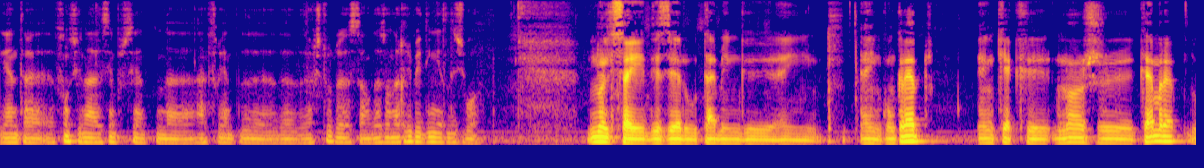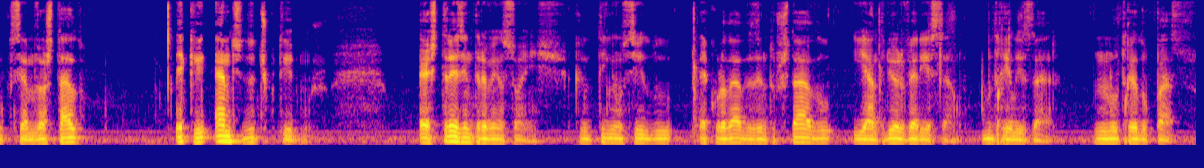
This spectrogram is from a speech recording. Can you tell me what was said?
entra a funcionar a 100% na, à frente da, da, da reestruturação da zona ribeirinha de Lisboa? Não lhe sei dizer o timing em, em concreto em que é que nós, Câmara, o que dissemos ao Estado, é que antes de discutirmos as três intervenções que tinham sido acordadas entre o Estado e a anterior variação de realizar no Terreiro do Passo,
